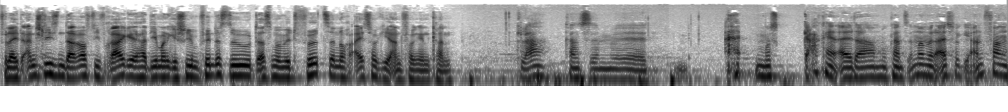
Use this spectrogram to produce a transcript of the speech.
Vielleicht anschließend darauf die Frage, hat jemand geschrieben, findest du, dass man mit 14 noch Eishockey anfangen kann? Klar, kannst du mit, musst gar kein Alter haben, du kannst immer mit Eishockey anfangen.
